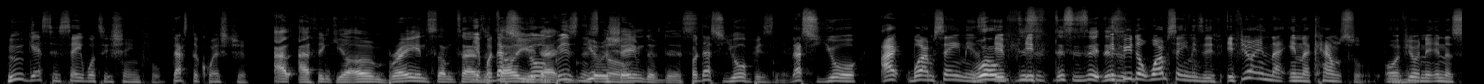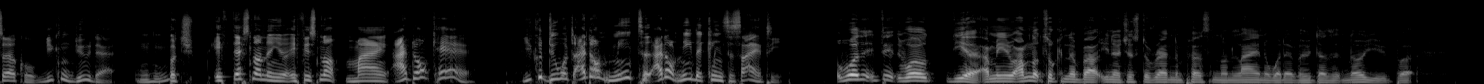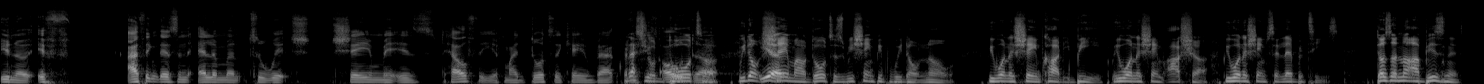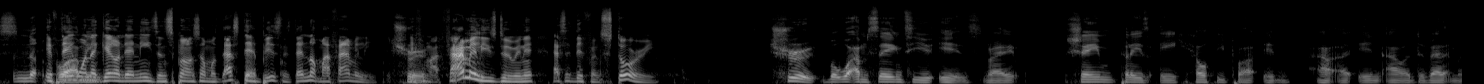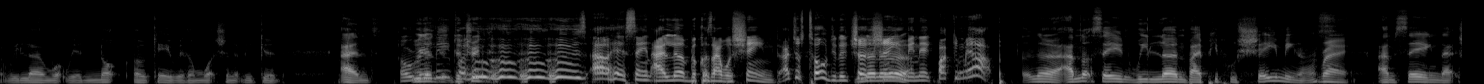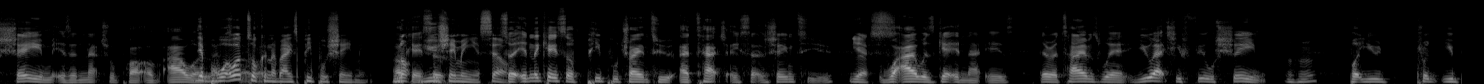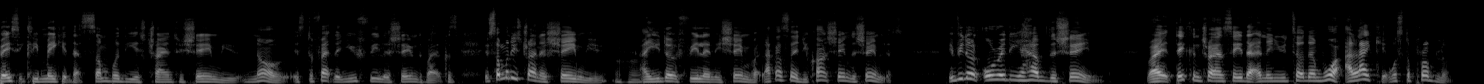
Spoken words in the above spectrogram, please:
Who gets to say what is shameful? That's the question. I, I think your own brain sometimes Yeah, will tell you that business, you're though. ashamed of this. But that's your business. That's your. I. What I'm saying is, well, if this, if is, this is it. This if is, you don't, what I'm saying is, if if you're in that inner council or if you're in Mm-hmm. the inner circle, you can do that. But you, if that's not in your, if it's not my, I don't care. You could do what I don't need to. I don't need a clean society. Well, it did, well, yeah. I mean, I'm not talking about you know just a random person online or whatever who doesn't know you, but you know, if I think there's an element to which shame is healthy. If my daughter came back, But that's your she's older- daughter. We don't Yeah. shame our daughters. We shame people we don't know. We want to shame Cardi B. We want to shame Usher. We want to shame celebrities. Those are not our business. No, if they want to get on their knees and spit on someone, that's their business. They're not my family. True. If my family's doing it, that's a different story. True, but what I'm saying to you is right. Shame plays a healthy part in our uh, in our development. We learn what we're not okay with and what shouldn't be good. And Oh, really? the- the but truth- who, who, who, who is out here saying I learned because I was shamed? I just told you the church No, no, no. shamed me and it fucking me up. no, no, I'm not saying we learn by people shaming us. Right. I'm saying that shame is a natural part of our. Yeah, but what we're talking about is people shaming, not Okay, you so- shaming yourself. So in the case of people trying to attach a certain shame to you, yes. what I was getting at is there are times where you actually feel shame, Mm-hmm. but you you basically make it that somebody is trying to shame you. No, it's the fact that you feel ashamed about it. Because if somebody's trying to shame you Mm-hmm. and you don't feel any shame, but like I said, you can't shame the shameless. If you don't already have the shame, right? They can try and say that, and then you tell them, "What? I like it. What's the problem?"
